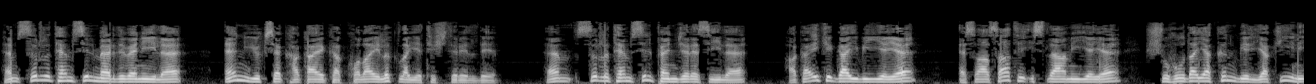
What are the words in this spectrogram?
Hem sırrı temsil merdiveniyle en yüksek hakaika kolaylıkla yetiştirildi. Hem sırrı temsil penceresiyle hakaiki gaybiyeye, esasat-ı İslamiyeye, şuhuda yakın bir yakîn-i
